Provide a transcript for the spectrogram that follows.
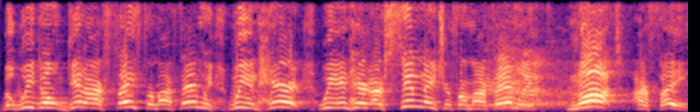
But we don't get our faith from our family. We inherit, we inherit our sin nature from our family, not our faith.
